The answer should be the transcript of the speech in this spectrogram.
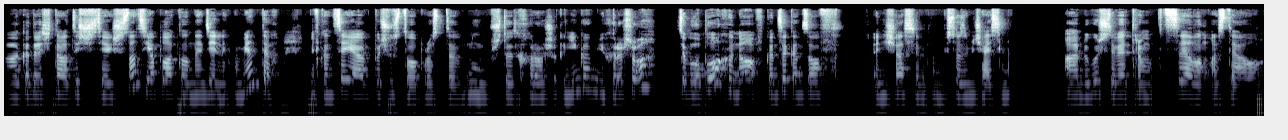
а когда я читала «Тысяча сияющих солнц», я плакала на отдельных моментах, и в конце я почувствовала просто, ну, что это хорошая книга, мне хорошо. Все было плохо, но в конце концов они счастливы, там, все замечательно. А «Бегущий за ветром» в целом оставил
